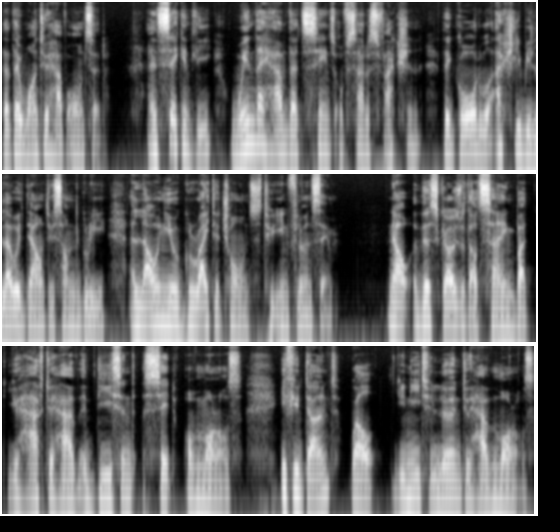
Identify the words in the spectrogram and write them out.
that they want to have answered. And secondly, when they have that sense of satisfaction, their guard will actually be lowered down to some degree, allowing you a greater chance to influence them. Now, this goes without saying, but you have to have a decent set of morals. If you don't, well, you need to learn to have morals.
